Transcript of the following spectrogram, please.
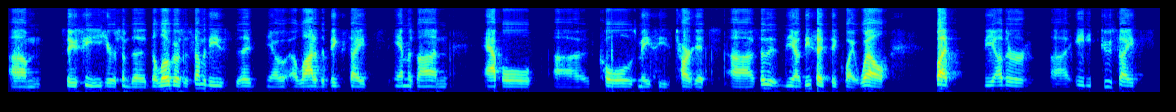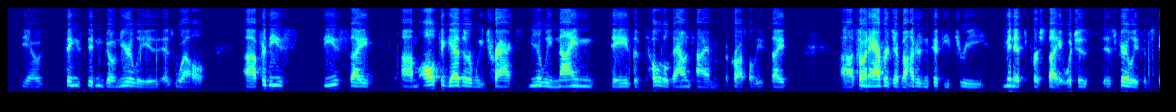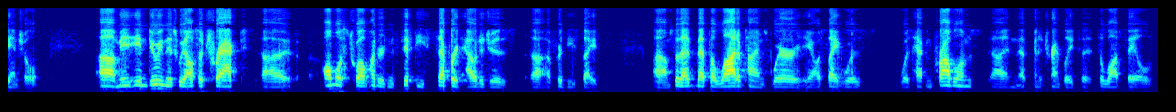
Um, so you see here some of the, the logos of some of these, uh, you know, a lot of the big sites, Amazon, Apple, uh, Kohl's, Macy's, Target. Uh, so you know these sites did quite well, but the other uh, 82 sites, you know, things didn't go nearly as well. Uh, for these these sites, um, altogether, we tracked nearly nine days of total downtime across all these sites. Uh, so an average of 153 minutes per site, which is is fairly substantial. Um, in, in, doing this, we also tracked uh, almost 1,250 separate outages for these sites. Um, so that, that's a lot of times where you know, a site was, was having problems, uh, and that's going to translate to, to lost sales.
